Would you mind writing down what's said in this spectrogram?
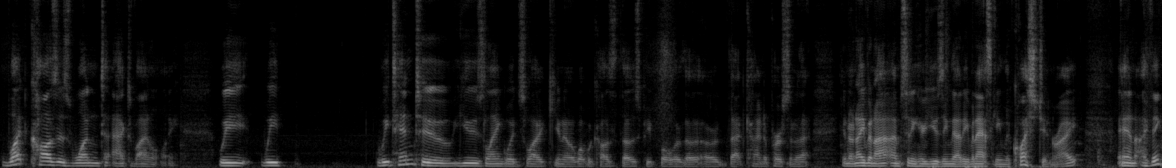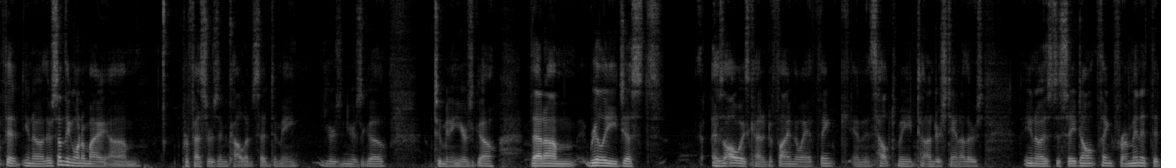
What causes one to act violently? We we. We tend to use language like you know what would cause those people or the or that kind of person or that you know and even I, I'm sitting here using that even asking the question right, and I think that you know there's something one of my um, professors in college said to me years and years ago, too many years ago, that um really just has always kind of defined the way I think and has helped me to understand others, you know, is to say don't think for a minute that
